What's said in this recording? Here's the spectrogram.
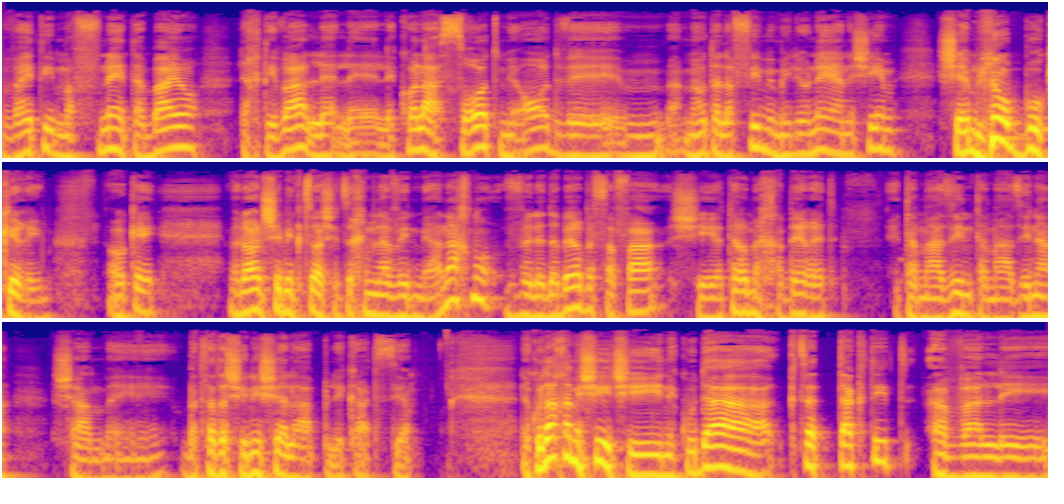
והייתי מפנה את הביו לכתיבה ל- ל- לכל העשרות, מאות ומאות אלפים ומיליוני אנשים שהם לא בוקרים, אוקיי? ולא אנשי מקצוע שצריכים להבין מי אנחנו, ולדבר בשפה שהיא יותר מחברת את המאזין, את המאזינה, שם אה, בצד השני של האפליקציה. נקודה חמישית שהיא נקודה קצת טקטית, אבל אה,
